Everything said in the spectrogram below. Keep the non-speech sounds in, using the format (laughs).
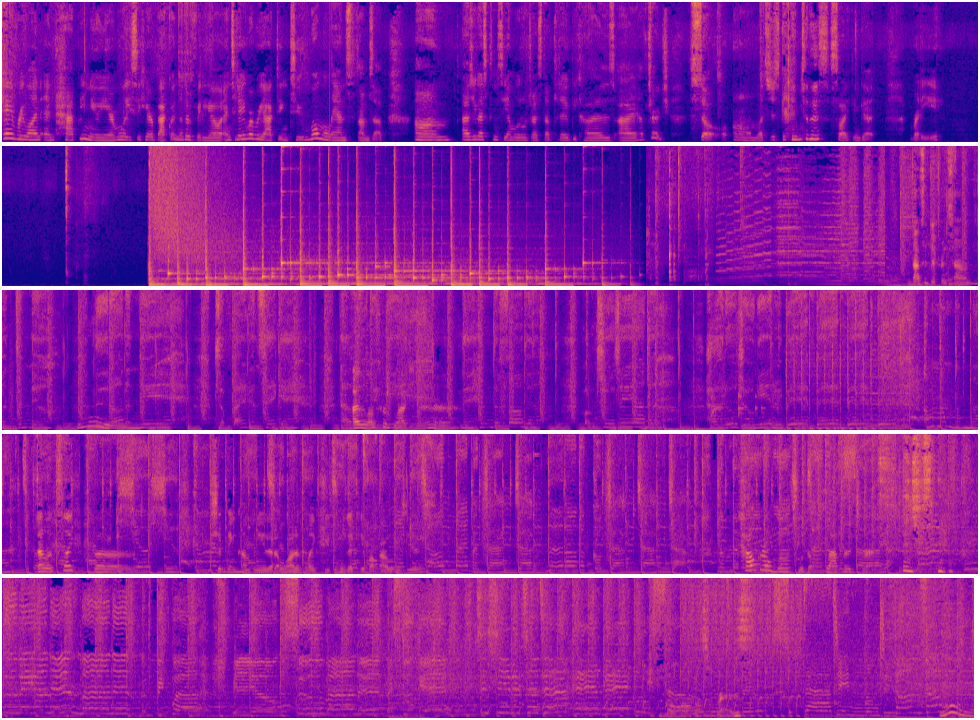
Hey everyone and happy new year. Moisa here back with another video and today we're reacting to momoland's thumbs up. Um as you guys can see i'm a little dressed up today because i have church. So um let's just (laughs) get into this so i can get ready. That's a different sound. I love her black hair. That looks like the shipping company that a lot of like people who get K-pop albums use. Cowgirl boots with a flapper dress. Interesting. (laughs) Express. Ooh.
